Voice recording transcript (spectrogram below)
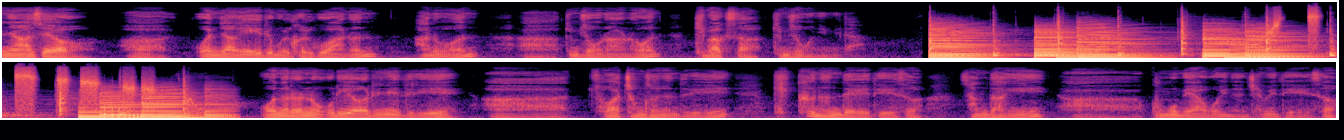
안녕하세요. 아, 원장의 이름을 걸고 하는 한의원, 아, 김성훈 한의원, 김학사 김성훈입니다. 오늘은 우리 어린이들이 아, 소아청소년들이 키 크는 데에 대해서 상당히 아, 궁금해하고 있는 점에 대해서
